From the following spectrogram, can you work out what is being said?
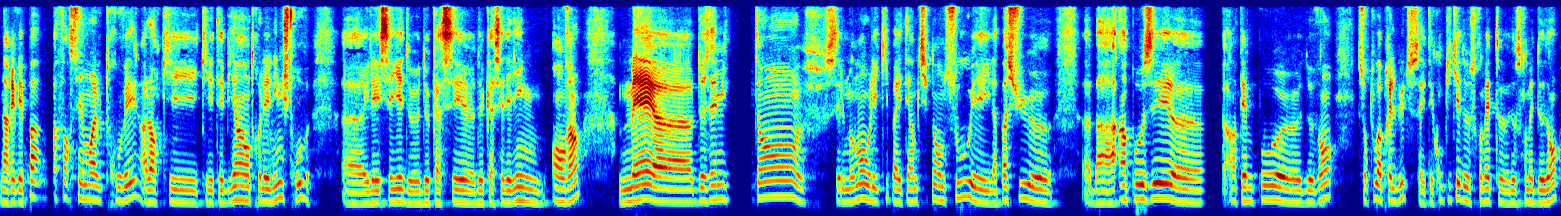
n'arrivait pas forcément à le trouver, alors qu'il était bien entre les lignes, je trouve. Euh, il a essayé de, de, casser, de casser des lignes en vain, mais euh, deuxième mi-temps, c'est le moment où l'équipe a été un petit peu en dessous et il n'a pas su euh, bah, imposer un tempo devant, surtout après le but. Ça a été compliqué de se remettre, de se remettre dedans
